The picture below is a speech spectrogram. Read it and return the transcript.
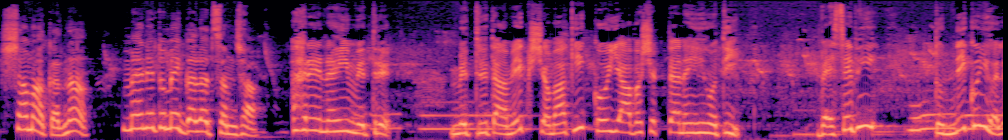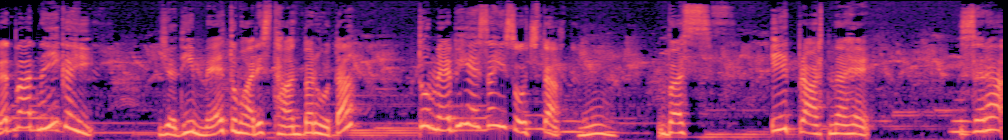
क्षमा करना। मैंने तुम्हें गलत समझा। अरे नहीं, मित्र। मित्रता में क्षमा की कोई आवश्यकता नहीं होती। वैसे भी, तुमने कोई गलत बात नहीं कही। यदि मैं तुम्हारे स्थान पर होता तो मैं भी ऐसा ही सोचता। बस, एक प्रार्थना है। जरा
